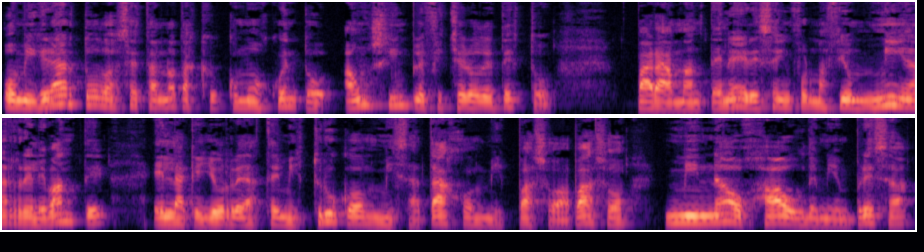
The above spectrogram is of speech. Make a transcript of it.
o migrar todas estas notas como os cuento, a un simple fichero de texto para mantener esa información mía relevante en la que yo redacté mis trucos, mis atajos, mis pasos a paso, mi know-how de mi empresa,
